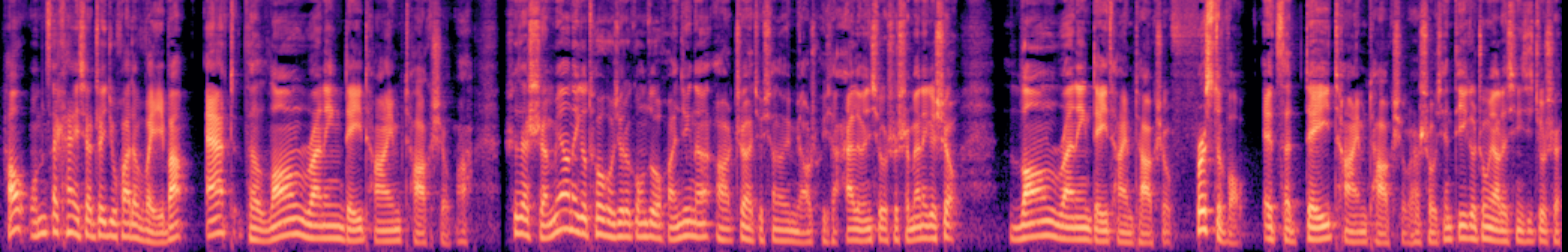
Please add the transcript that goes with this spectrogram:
好，我们再看一下这句话的尾巴，at the long-running daytime talk show 啊，是在什么样的一个脱口秀的工作环境呢？啊，这就相当于描述一下艾伦秀是什么样的一个 show。Long-running daytime talk show. First of all, it's a daytime talk show. 首先，第一个重要的信息就是，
